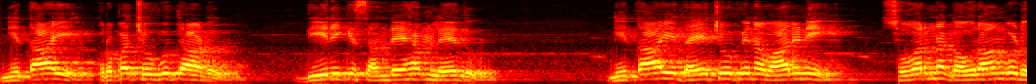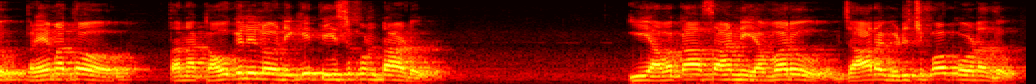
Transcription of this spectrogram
నితాయి కృప చూపుతాడు. దీనికి సందేహం లేదు. నితాయి దయచూపిన వారిని సువర్ణ గౌరాంగుడు ప్రేమతో తన కౌగిలిలోనికి తీసుకుంటాడు. ఈ అవకాశాన్ని ఎవ్వరూ జార విడుచుకోకూడదు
